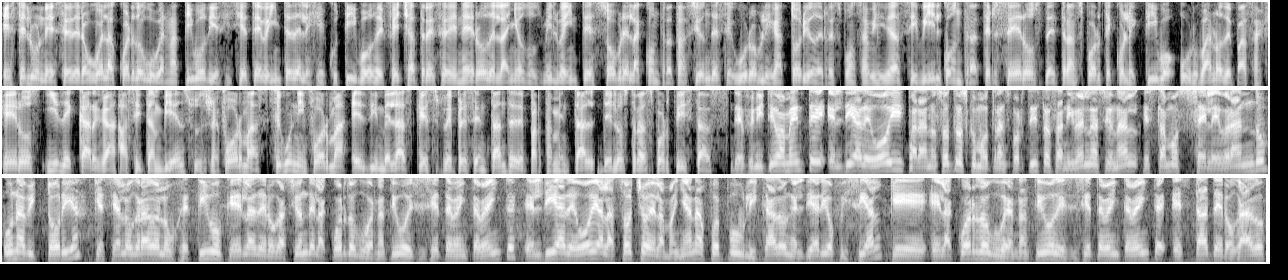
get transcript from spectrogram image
Este lunes se derogó el acuerdo gubernativo 1720 del Ejecutivo de fecha 13 de enero del año 2020 sobre la contratación de seguro obligatorio de responsabilidad civil contra terceros de transporte colectivo urbano de pasajeros y de carga, así también sus reformas, según informa Edwin Velázquez, representante departamental de los transportistas. Definitivamente el día de hoy para nosotros como transportistas a nivel nacional estamos celebrando una victoria que se ha logrado el objetivo que es la derogación del acuerdo gubernativo 1720 2020. El día de hoy a las 8 de la mañana fue publicado en el diario oficial que el acuerdo gubernativo 17-2020 está derogado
